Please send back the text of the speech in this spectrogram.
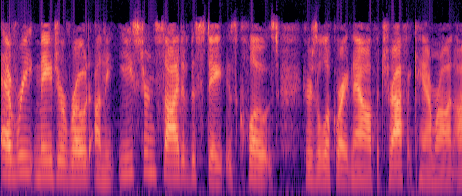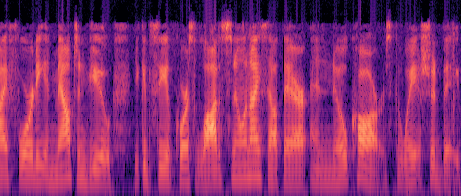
every major road on the eastern side of the state is closed. Here's a look right now at the traffic camera on I-40 in Mountain View. You can see, of course, a lot of snow and ice out there and no cars, the way it should be.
